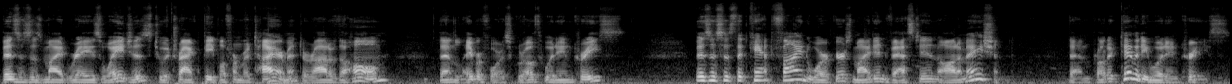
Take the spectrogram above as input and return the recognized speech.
Businesses might raise wages to attract people from retirement or out of the home. Then labor force growth would increase Businesses that can't find workers might invest in automation. Then productivity would increase.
